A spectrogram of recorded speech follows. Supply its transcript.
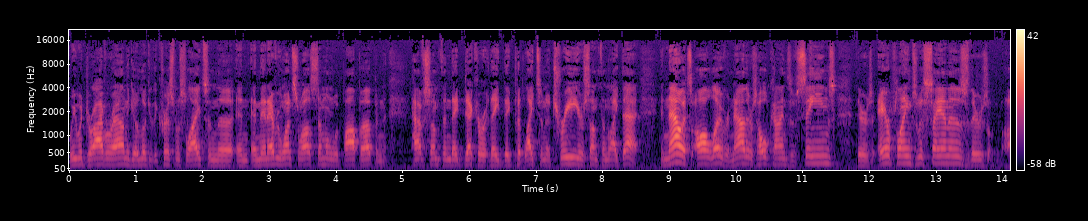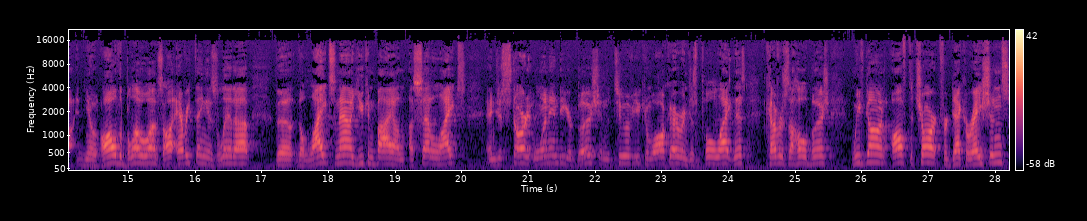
we would drive around and go look at the Christmas lights. And, the, and, and then every once in a while, someone would pop up and have something they decorate, they, they put lights in a tree or something like that. And now it's all over. Now there's whole kinds of scenes. There's airplanes with Santas. There's, uh, you know, all the blow ups. All, everything is lit up. The, the lights now, you can buy a, a set of lights and just start at one end of your bush, and the two of you can walk over and just pull like this, covers the whole bush. We've gone off the chart for decorations.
